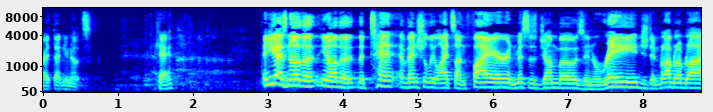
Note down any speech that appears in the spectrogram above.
Write that in your notes. Okay? And you guys know the, you know, the, the tent eventually lights on fire, and Mrs. Jumbo's enraged, and blah, blah, blah.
